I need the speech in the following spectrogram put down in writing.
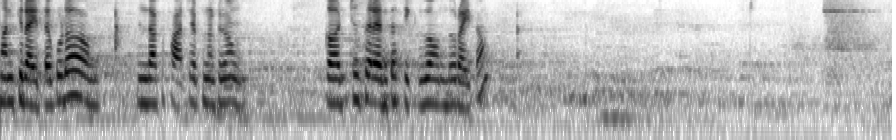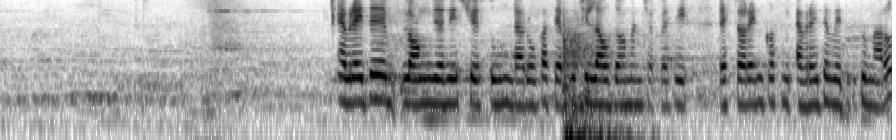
మనకి రైతా కూడా ఇందాక సార్ చెప్పినట్టుగా కర్డ్ చూసారు ఎంత థిక్గా ఉందో రైతా? ఎవరైతే లాంగ్ జర్నీస్ చేస్తూ ఉంటారో కాసేపు చిల్ అవుతామని చెప్పేసి రెస్టారెంట్ కోసం ఎవరైతే వెతుకుతున్నారో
